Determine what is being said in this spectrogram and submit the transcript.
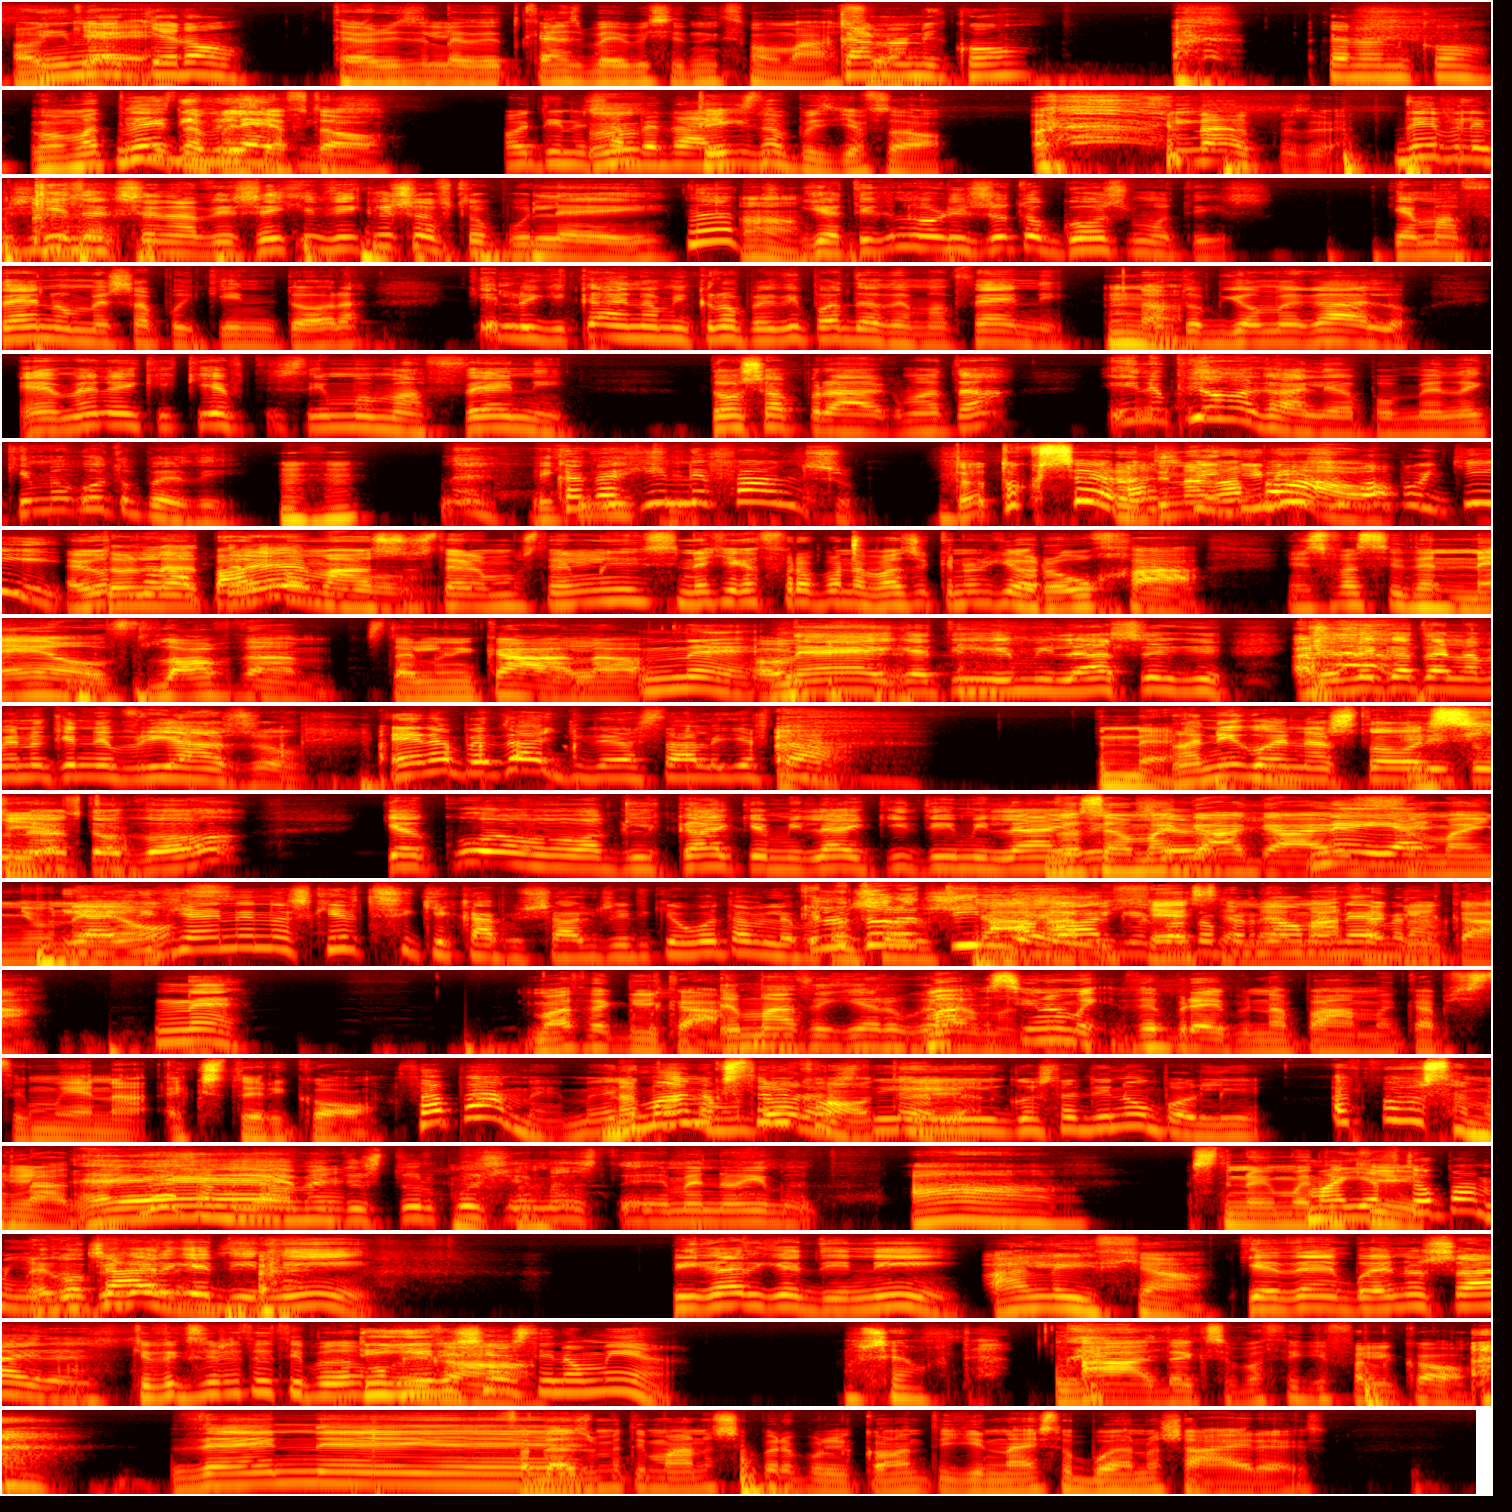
Οκ. Είναι καιρό. Θεωρείς δηλαδή ότι κάνεις babysitting στη μαμά σου; Κανονικό. Κανονικό. Η Μαμά τι Δεν έχεις τη να πεις γι' βλέπεις. αυτό; Ότι είναι Μ, σαν Τι έχεις παιδάκι. να πεις γι' αυτό; Να άκουσε. Δεν βλέπεις. Κοίταξε να δεις, έχει δίκιο σε αυτό που λέει. Α. Γιατί γνωρίζω τον κόσμο της. Και μαθαίνω μέσα από εκείνη τώρα. Και λογικά ένα μικρό παιδί πάντα δεν μαθαίνει. Να. Από τον πιο μεγάλο. Εμένα και εκεί αυτή τη στιγμή μαθαίνει τόσα πράγματα. Είναι πιο μεγάλη από μένα και είμαι εγώ το παιδί. Μμμ. Ναι, έχει Καταρχήν δίκιο. είναι φαν σου. Το, το ξέρω, Ας την ξεκινήσουμε αγαπάω. από εκεί. Εγώ Τον την αγαπάω το λατρεύω. μαμά σου. Στέλνει- Μου στέλνει συνέχεια κάθε φορά που ανεβάζω καινούργια ρούχα. Είναι σε φάση The Nails, love them. Στα ελληνικά, αλλά. Ναι. Όχι. Ναι, γιατί μιλάς και δεν καταλαβαίνω και νευριάζω. Ένα παιδάκι δεν θα στα έλεγε αυτά. Ναι. Ανοίγω ένα story Ισχύει του να αυτό. το δω και ακούω αγγλικά και μιλάει εκεί τι μιλάει. Δεν δεν σε oh my ξέρω. god, guys, ναι, η, α- my new η nails. αλήθεια είναι να σκέφτεσαι και κάποιους άλλους, γιατί και εγώ τα βλέπω Και λέω τα τώρα stories. τι λέει. Από Αγάπη, Άγγλια, εγώ το χέσε με, περνάω με μάθε νεύρα. αγγλικά. Ναι. Μάθε αγγλικά. Ε, μάθε γέρο Μα γράμματα. συγγνώμη, δεν πρέπει να πάμε κάποια στιγμή ένα εξωτερικό. Θα πάμε. Με Να τη πάμε μάνα μου τώρα εξωτερικό, τέλεια. στην Κωνσταντινούπολη. Ε, πώς θα μιλάτε; Ε, Δεν θα μιλάμε. με τους Τούρκους είμαστε με νοήματα. Α, στην νοηματική. Μα γι' αυτό πάμε. Για Εγώ το πήγα challenge. Αργεντινή. πήγα Αργεντινή Αλήθεια. και δεν Buenos Aires. Και δεν ξέρετε τίποτα Τη από γύρισε η αγγλικά. αστυνομία. Ψέματα. Α, εντάξει, πάθε κεφαλικό. Δεν. ε, Φαντάζομαι τη μάνα σε περιπολικό να τη γυρνάει στο Buenos Aires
